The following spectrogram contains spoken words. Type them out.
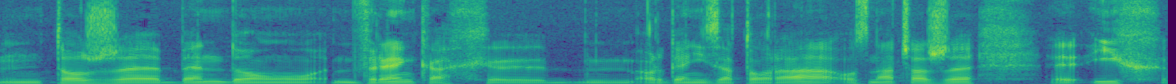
mm, to, że będą w rękach y, mm, organizatora oznacza, że y, ich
